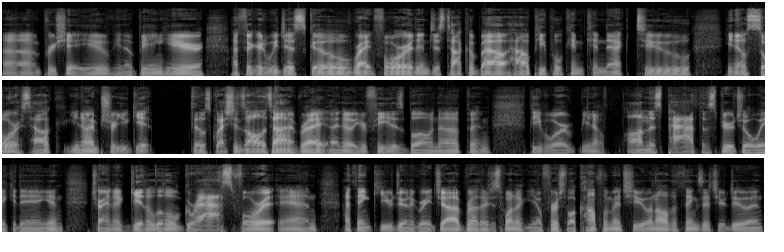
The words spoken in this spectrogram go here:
Uh, appreciate you you know being here. I figured we just go right for it and just talk about how people can connect to you know source. How you know I'm sure you get those questions all the time, right? I know your feed is blowing up and people are, you know, on this path of spiritual awakening and trying to get a little grasp for it. And I think you're doing a great job, brother. Just want to, you know, first of all, compliment you on all the things that you're doing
